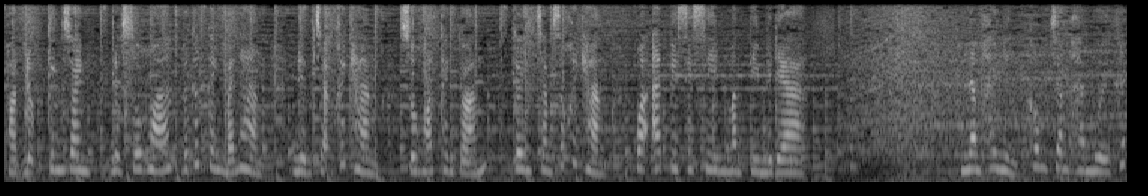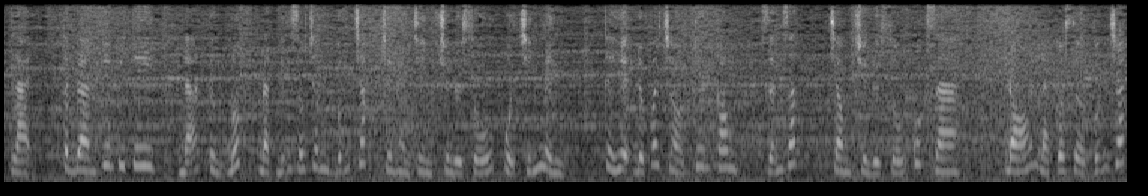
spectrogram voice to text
Hoạt động kinh doanh được số hóa với các kênh bán hàng, điểm chạm khách hàng, số hóa thanh toán, kênh chăm sóc khách hàng qua IPCC Multimedia. Năm 2020 khép lại, tập đoàn VNPT đã từng bước đặt những dấu chân vững chắc trên hành trình chuyển đổi số của chính mình thể hiện được vai trò tiên phong, dẫn dắt trong chuyển đổi số quốc gia. Đó là cơ sở vững chắc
